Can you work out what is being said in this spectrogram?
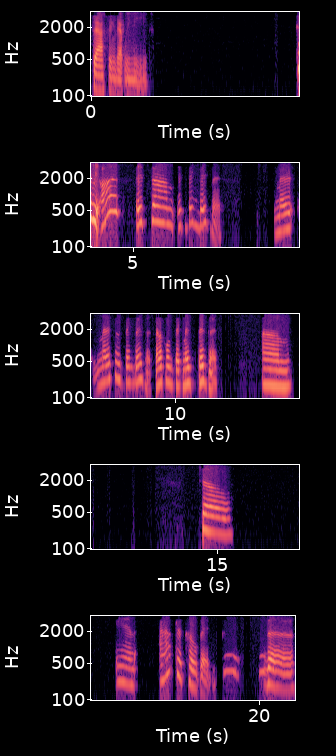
staffing that we need? To be honest, it's um it's big business. Med- medicine's big business. Medical's big business. Um. So, and after COVID, the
